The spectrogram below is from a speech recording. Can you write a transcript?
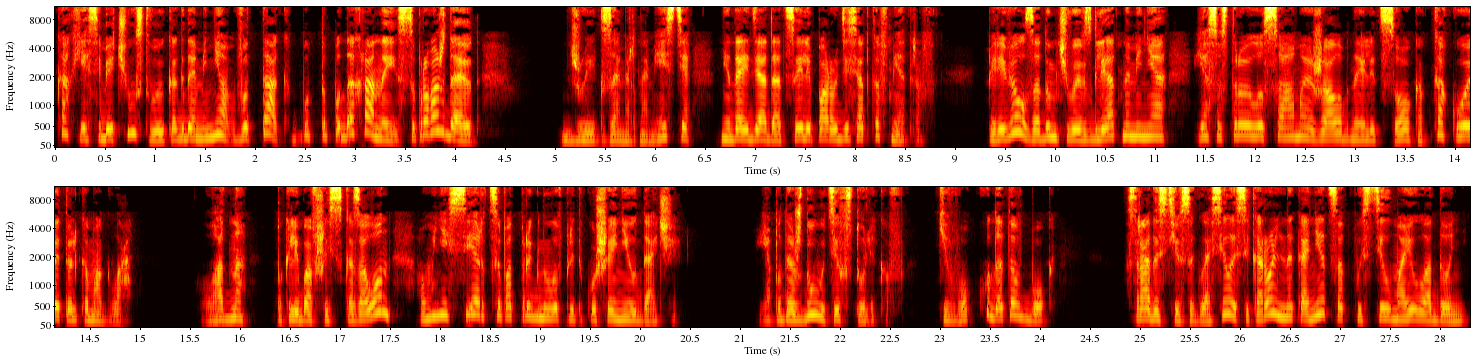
«Как я себя чувствую, когда меня вот так, будто под охраной, сопровождают?» Джуик замер на месте, не дойдя до цели пару десятков метров. Перевел задумчивый взгляд на меня, я состроила самое жалобное лицо, как какое только могла. «Ладно», — поколебавшись, сказал он, а у меня сердце подпрыгнуло в предвкушении удачи. «Я подожду у тех столиков». Кивок куда-то в бок. С радостью согласилась, и король наконец отпустил мою ладонь.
